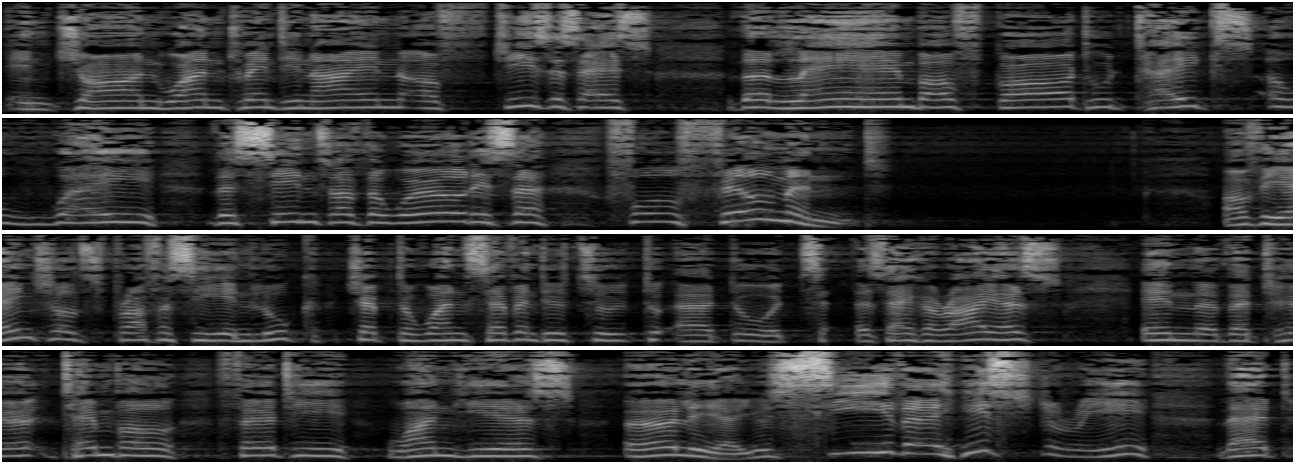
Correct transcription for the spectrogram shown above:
in John 129 of Jesus as the Lamb of God who takes away the sins of the world is a fulfillment of the angel's prophecy in Luke chapter 1, 70 to, to, uh, to Zacharias in the, the ter- temple 31 years earlier. You see the history that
